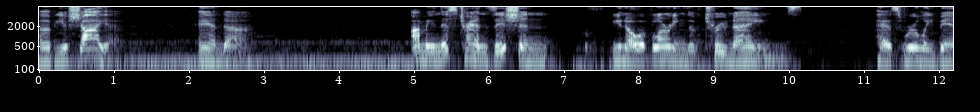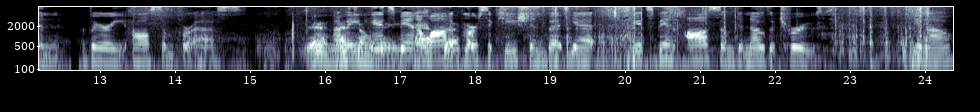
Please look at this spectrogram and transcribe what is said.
of Yeshua. And, uh, I mean, this transition, you know, of learning the true names has really been very awesome for us. Yeah, I mean, it's been a lot of of persecution, but yet it's been awesome to know the truth. You know?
